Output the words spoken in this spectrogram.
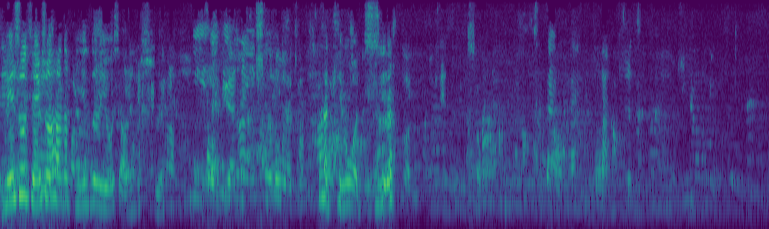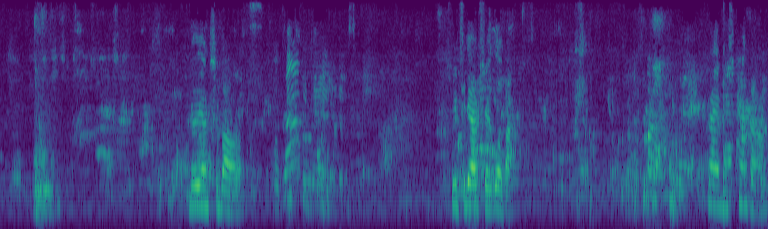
林淑琴说她的鼻子里有小零食，她请我吃。在我看已经懒自己。有点吃饱了，去吃点水果吧。带你们去看看啊。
